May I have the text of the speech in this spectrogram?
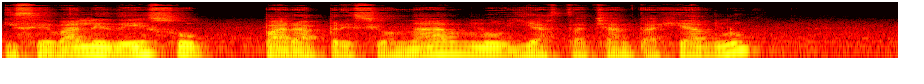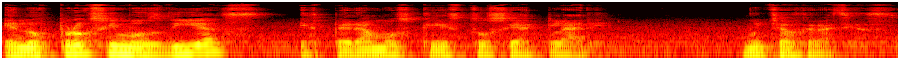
y se vale de eso para presionarlo y hasta chantajearlo? En los próximos días esperamos que esto se aclare. Muchas gracias.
